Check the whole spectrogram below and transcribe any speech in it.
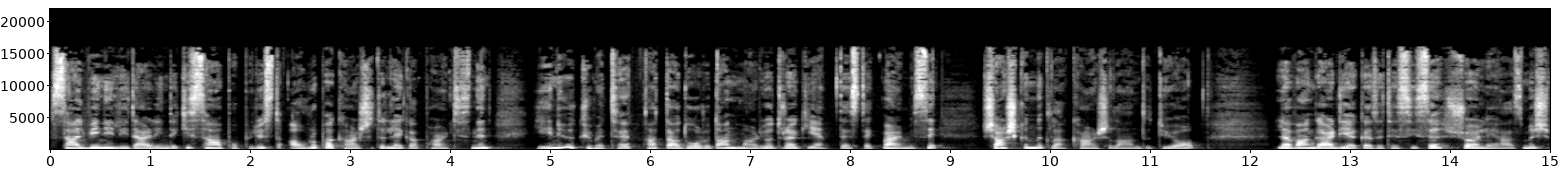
Salvini liderliğindeki sağ popülist Avrupa karşıtı Lega Partisi'nin yeni hükümete hatta doğrudan Mario Draghi'ye destek vermesi şaşkınlıkla karşılandı diyor. La Vanguardia gazetesi ise şöyle yazmış.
